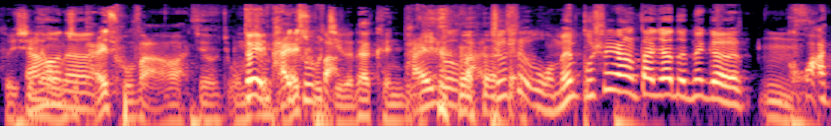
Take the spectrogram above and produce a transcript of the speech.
所以现在然后呢我们是排除法啊，就我们对排排除几个，他肯定排除法就是我们不是让大家的那个嗯话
